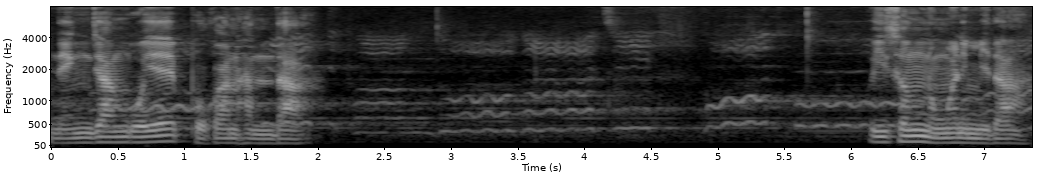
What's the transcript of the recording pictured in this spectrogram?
냉장고에 보관한다. 의성농원입니다.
